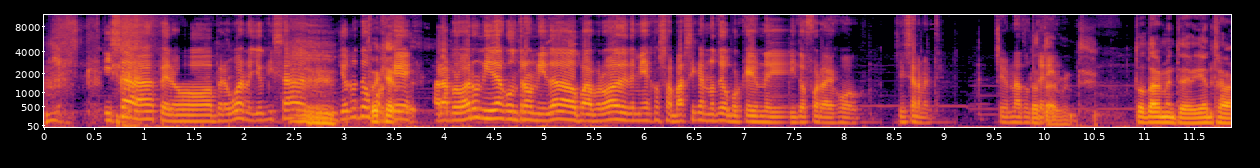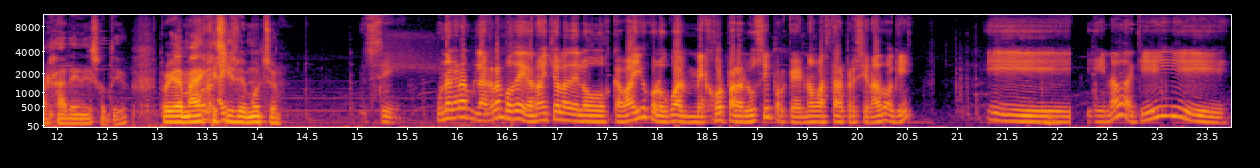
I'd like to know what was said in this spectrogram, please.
Quizás, pero, pero bueno, yo quizás, yo no tengo Pues por qué, para probar unidad contra unidad o para probar determinadas cosas básicas, no tengo por qué ir un editor fuera de juego, sinceramente. Sí, es una tontería. Totalmente. Totalmente deberían trabajar en eso, tío. Porque además Bueno, es que hay- sirve mucho. Sí. Una gran, la gran bodega, ¿no? Ha hecho la de los caballos, con lo cual mejor para Lucy porque no va a estar presionado aquí. Y, y nada, aquí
